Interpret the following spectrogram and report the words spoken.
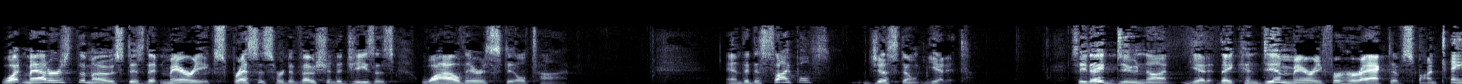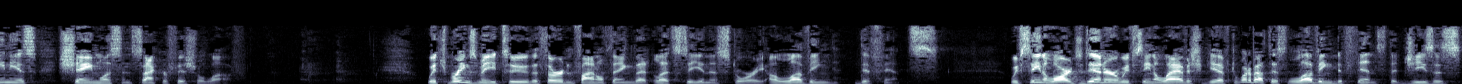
what matters the most is that Mary expresses her devotion to Jesus while there is still time. And the disciples just don't get it. See, they do not get it. They condemn Mary for her act of spontaneous, shameless, and sacrificial love. Which brings me to the third and final thing that let's see in this story, a loving defense. We've seen a large dinner, we've seen a lavish gift. What about this loving defense that Jesus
